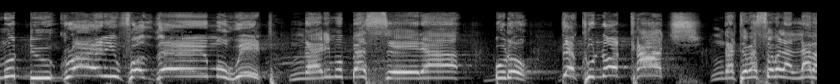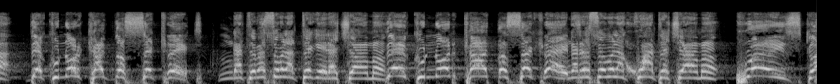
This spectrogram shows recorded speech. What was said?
muddu. Grinding for them wheat ng'ali mu baseera bulo they could not catch nga tebasobola laba They could not catch the secret. nga tebasobola kutegeera kyama They could not catch the secret. nga tebasobola kukwata kyama Praise God.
